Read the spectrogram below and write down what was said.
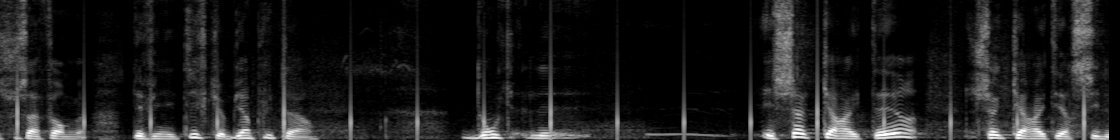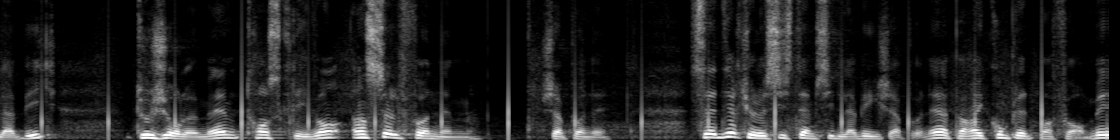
sous sa forme définitive que bien plus tard. Donc, et chaque caractère, chaque caractère syllabique, toujours le même, transcrivant un seul phonème japonais. C'est-à-dire que le système syllabique japonais apparaît complètement formé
